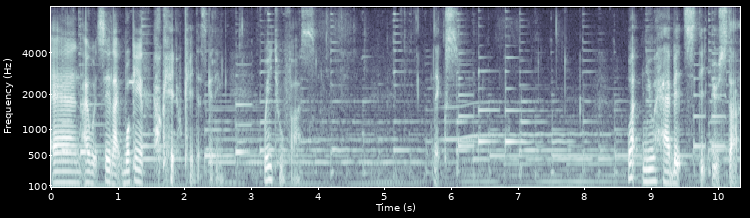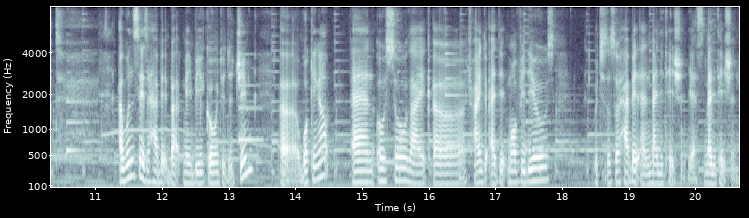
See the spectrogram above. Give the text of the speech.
and I would say like working Okay, okay, that's getting way too fast. Next. What new habits did you start? I wouldn't say it's a habit but maybe going to the gym, uh, working out and also like uh, trying to edit more videos which is also habit and meditation. Yes meditation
